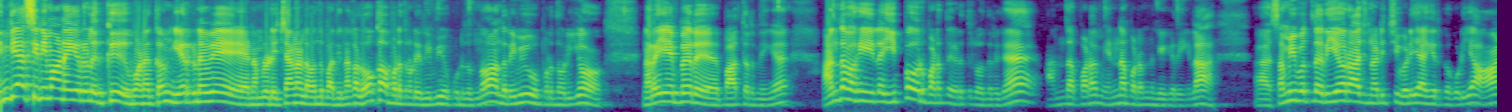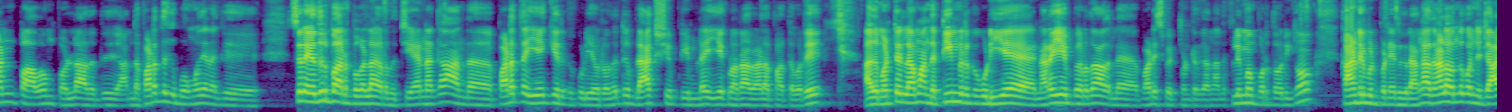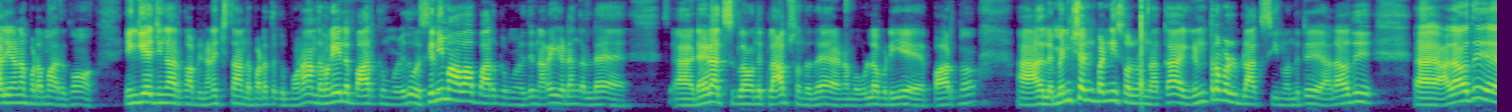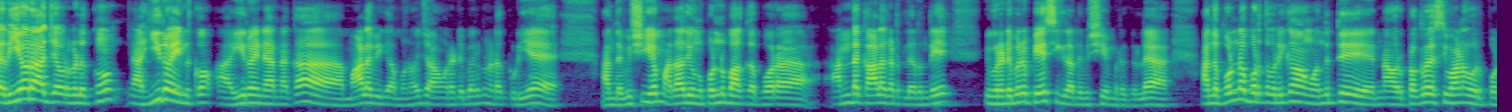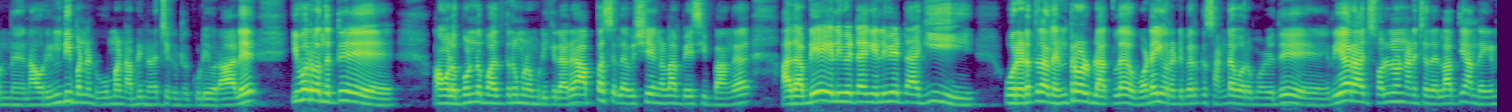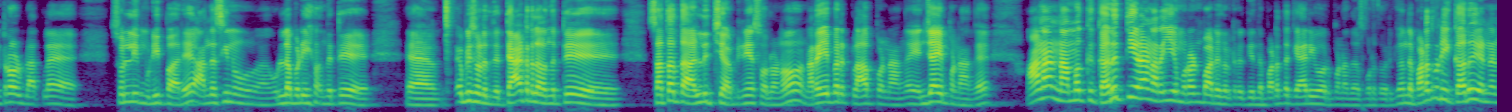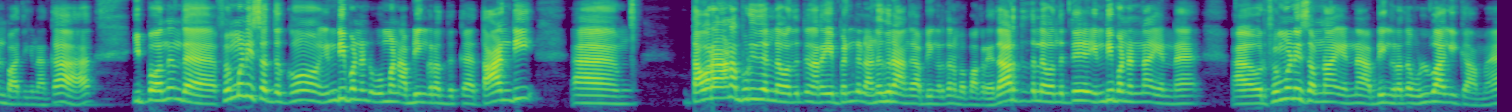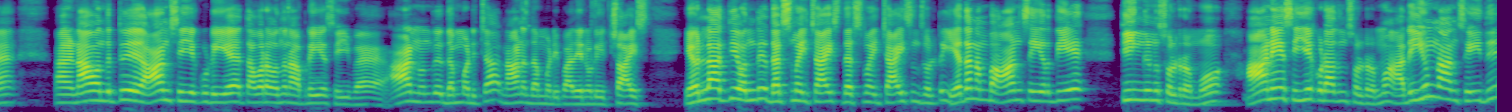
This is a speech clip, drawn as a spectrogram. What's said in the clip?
India cinema நேயர்களுக்கு வணக்கம். ஏற்கனவே நம்மளுடைய சேனலில் வந்து பார்த்தீங்கன்னாக்கா லோகா படத்தினுடைய ரிவ்யூ கொடுத்துருந்தோம். அந்த ரிவ்யூவை பொறுத்த வரைக்கும் நிறைய பேர் பார்த்துருந்தீங்க. அந்த வகையில் இப்போ ஒரு படத்தை எடுத்துகிட்டு வந்திருக்கேன். அந்த படம் என்ன படம்னு கேட்குறீங்களா சமீபத்தில் ரியோராஜ் நடித்து வெளியாகி இருக்கக்கூடிய ஆண் பாவம் பொல்லாதது. அந்த படத்துக்கு போகும்போது எனக்கு சில எதிர்பார்ப்புகள்லாம் இருந்துச்சு. ஏன்னாக்கா அந்த படத்தை இயக்கி இருக்கக்கூடியவர் வந்துட்டு பிளாக் ஷிப் டீமில் இயக்குனராக வேலை பார்த்தவர். அது மட்டும் இல்லாமல் அந்த டீமில் இருக்கக்கூடிய நிறைய பேர் தான் அதில் பார்ட்டிசிபேட் பண்ணிருக்காங்க. அந்த ஃபிலிமை பொறுத்த வரைக்கும் கான்ட்ரிபியூட் பண்ணியிருக்காங்க அதனால் வந்து கொஞ்சம் ஜாலியான படமாக இருக்கும். எங்கேஜிங்காக இருக்கும் அப்படின்னு நினச்சி தான் அந்த படத்துக்கு போனால் அந்த வகையில் பார்க்கும் பொழுது ஒரு சினிமாவாக பார்க்கும் பொழுது நிறைய இடங்களில் டைலாக்ஸுக்கெலாம் வந்து கிளாப்ஸ் வந்தது. நம்ம உள்ளபடியே பார்த்தோம். அதில் மென்ஷன் பண்ணி சொல்லணும்னாக்கா இன்டர்வல் பிளாக் சீன் வந்துட்டு அதாவது அதாவது ரியோராஜ் அவர்களுக்கும் ஹீரோயினுக்கும் ஹீரோயின் யாருனாக்கா மாளவிகா மனோஜ் அவங்க ரெண்டு பேருக்கும் நடக்கக்கூடிய அந்த விஷயம் அதாவது இவங்க பொண்ணு பார்க்க போகிற அந்த காலகட்டத்திலேருந்தே இவங்க ரெண்டு பேரும் பேசிக்கிற அந்த விஷயம் இருக்குல்ல அந்த பொண்ணை பொறுத்த வரைக்கும் அவங்க வந்துட்டு நான் ஒரு ப்ரொக்ரெசிவான ஒரு பொண்ணு நான் ஒரு இண்டிபெண்ட் உமன் அப்படின்னு நினச்சிக்கிட்டு இருக்கக்கூடிய ஒரு ஆள். இவர் வந்துட்டு அவங்கள பொண்ணு பார்த்து திருமணம் முடிக்கிறாரு. அப்போ சில விஷயங்கள்லாம் பேசிப்பாங்க. அது அப்படியே எலிவேட் ஆகி எலிவேட் ஆகி ஒரு இடத்துல அந்த இன்டர்வல் பிளாக்ல உடையும் ரெண்டு பேருக்கு சண்டை வரும் பொழுது ரியாராஜ் சொல்லணும்னு நினச்சது எல்லாத்தையும் அந்த இன்டர்வல் பிளாக்ல சொல்லி முடிப்பார். அந்த சீன் உள்ளபடியே வந்துட்டு எப்படி சொல்கிறது தேட்டரில் வந்துட்டு சத்தத்தை அழிச்சு அப்படின்னே சொல்லணும். நிறைய பேர் கிளாப் பண்ணாங்க என்ஜாய் பண்ணாங்க. ஆனால் நமக்கு கருத்தியெல்லாம் நிறைய முரண்பாடுகள் இருக்குது இந்த படத்தை கேரி ஓவர் பண்ணதை பொறுத்த வரைக்கும். இந்த படத்துடைய கரு என்னன்னு பார்த்தீங்கன்னாக்கா இப்போ வந்து இந்த ஃபெமினிசத்துக்கும் இண்டிபெண்ட் உமன் அப்படிங்கிறதுக்கு தாண்டி தவறான புரிதலில் வந்துட்டு நிறைய பெண்கள் அணுகிறாங்க அப்படிங்கிறத நம்ம பார்க்குறோம் யதார்த்தத்தில் வந்துட்டு இண்டிபெண்ட்னா என்ன? ஒரு ஃபெமினிசம்னா என்ன? அப்படிங்கிறத உள்வாங்கிக்காம நான் வந்துட்டு ஆண் செய்யக்கூடிய தவறை வந்து நான் அப்படியே செய்வேன். ஆண் வந்து தம் அடித்தா நானும் தம் அடிப்பேன். அது என்னுடைய சாய்ஸ் எல்லாத்தையும் வந்து that's my choice that's my சாய்ஸ்ன்னு சொல்லிட்டு எதை நம்ம ஆண் செய்கிறதையே தீங்குன்னு சொல்கிறோமோ ஆணே செய்யக்கூடாதுன்னு சொல்கிறோமோ அதையும் நான் செய்து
